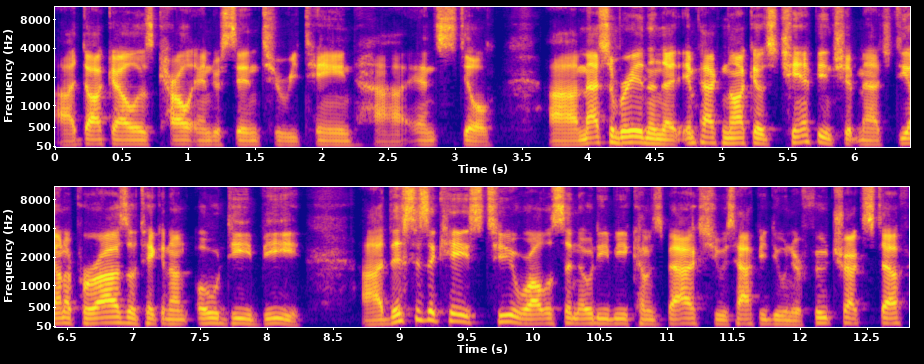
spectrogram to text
uh, Doc Gallows, Karl Anderson to retain uh, and still. Uh, match number eight in the night, Impact Knockouts Championship match. Deonna Purrazzo taking on ODB. Uh, this is a case too where all of a sudden ODB comes back. She was happy doing her food truck stuff.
